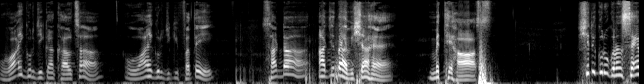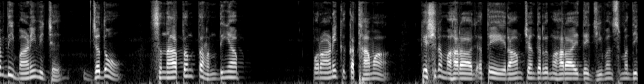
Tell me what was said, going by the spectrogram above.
ਵਾਹਿਗੁਰੂ ਜੀ ਕਾ ਖਾਲਸਾ, ਵਾਹਿਗੁਰੂ ਜੀ ਕੀ ਫਤਿਹ। ਸਾਡਾ ਅੱਜ ਦਾ ਵਿਸ਼ਾ ਹੈ ਮਿਥਿਹਾਸ। ਸ੍ਰੀ ਗੁਰੂ ਗ੍ਰੰਥ ਸਾਹਿਬ ਦੀ ਬਾਣੀ ਵਿੱਚ ਜਦੋਂ ਸਨਾਤਨ ਧਰਮ ਦੀਆਂ ਪੌਰਾਣਿਕ ਕਥਾਵਾਂ ਕ੍ਰਿਸ਼ਨ ਮਹਾਰਾਜ ਅਤੇ ਰਾਮਚੰਦਰ ਮਹਾਰਾਜ ਦੇ ਜੀਵਨ ਸੰਬੰਧੀ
